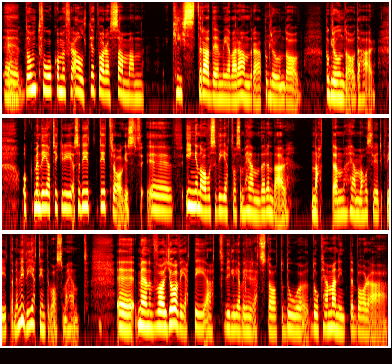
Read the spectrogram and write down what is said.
Eh, De två kommer för alltid att vara sammanklistrade med varandra på grund av, på grund av det här. Och, men det jag tycker är, alltså det, är- det är tragiskt. Eh, ingen av oss vet vad som hände den där natten hemma hos Fredrik Virtanen. Vi vet inte vad som har hänt. Eh, men vad jag vet är att vi lever i en rättsstat och då, då kan man inte bara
